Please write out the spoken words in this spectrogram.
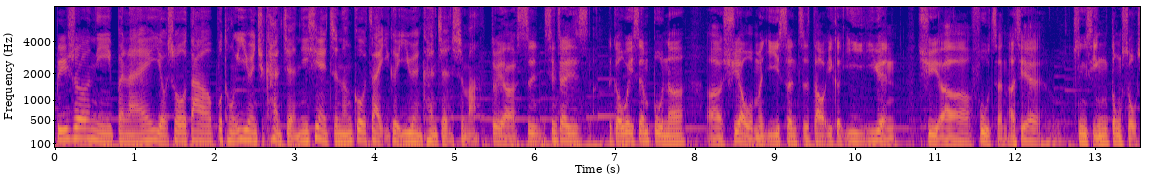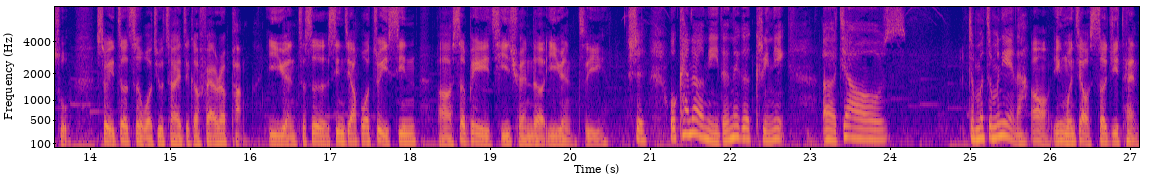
比如说你本来有时候到不同医院去看诊，你现在只能够在一个医院看诊，是吗？对啊，是现在那个卫生部呢，呃，需要我们医生只到一个医院去呃复诊，而且。进行动手术，所以这次我就在这个 Farrer Park 医院，这是新加坡最新啊设备齐全的医院之一。是我看到你的那个 clinic，呃，叫怎么怎么念呢？哦，英文叫 Surgery Ten。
